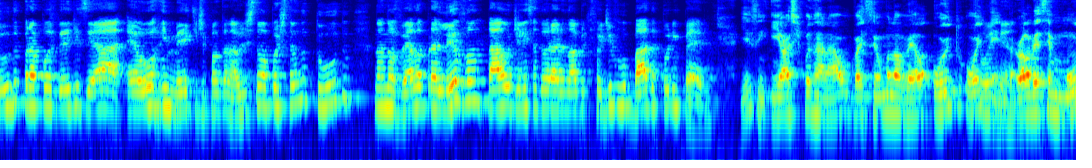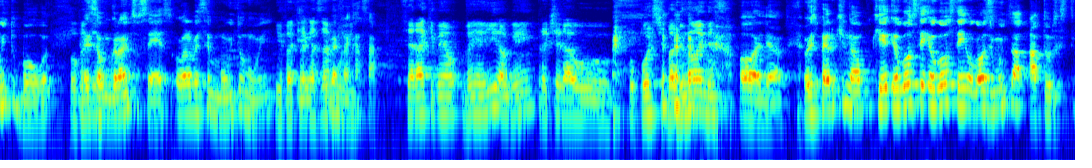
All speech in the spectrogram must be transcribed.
Tudo para poder dizer, ah, é o remake de Pantanal. Eles estão apostando tudo na novela para levantar a audiência do horário nobre que foi derrubada por Império. E assim, e eu acho que Pantanal vai ser uma novela 8 ou 80. 80. Ou ela vai ser muito boa, vai, vai ser... ser- um grande sucesso, ou ela vai ser muito ruim. E vai fracassar e vai fracassar. Será que vem, vem aí alguém para tirar o, o posto de Babilônia? Olha, eu espero que não, porque eu gostei, eu gostei, eu gosto de muitos atores que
